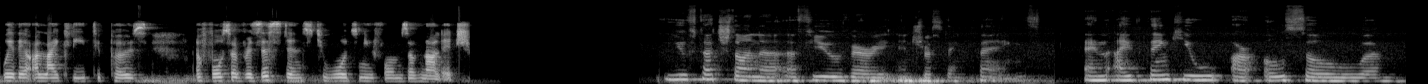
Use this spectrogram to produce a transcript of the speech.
where they are likely to pose a force of resistance towards new forms of knowledge. You've touched on a, a few very interesting things. And I think you are also um,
